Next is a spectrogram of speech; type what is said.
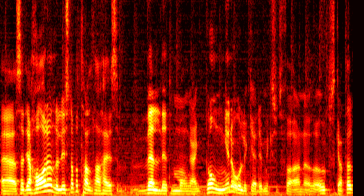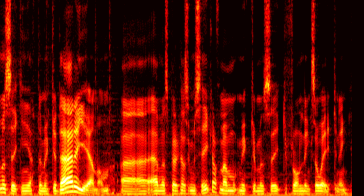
Eh, så att jag har ändå lyssnat på Telltale Heights väldigt många gånger och olika remixutföranden och uppskattat musiken jättemycket därigenom. Eh, även spelklassisk musik har för mig mycket musik från Link's Awakening.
